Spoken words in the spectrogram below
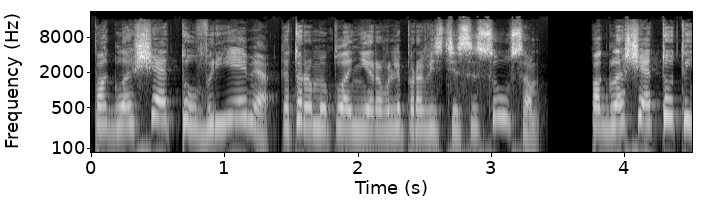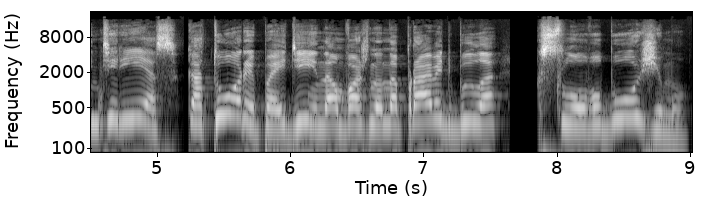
поглощать то время, которое мы планировали провести с Иисусом, поглощать тот интерес, который, по идее, нам важно направить было к Слову Божьему.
